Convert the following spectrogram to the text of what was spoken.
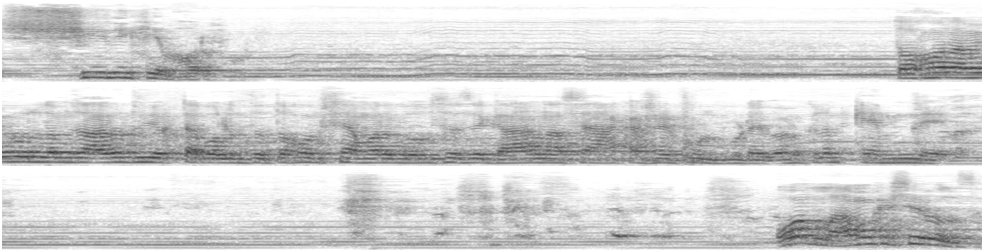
শিরিকে ভরপুর। তখন আমি বললাম যে আরও দুই একটা বলেন তো, তখন সে আমার বলছে যে গান আছে আকাশে ফুল ফুটাইবে। আমি বললাম, কেমনে? ও আমাকে সে বলছে।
